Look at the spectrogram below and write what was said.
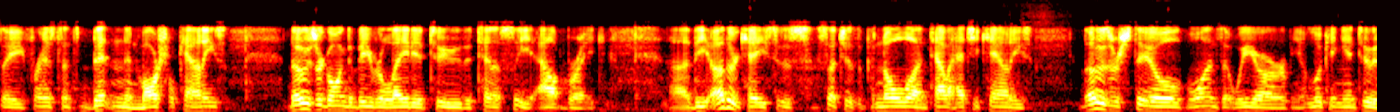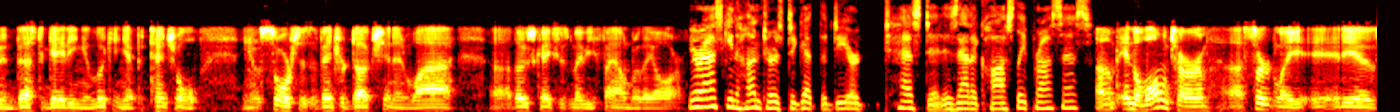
say, for instance, Benton and Marshall counties, those are going to be related to the Tennessee outbreak. Uh, the other cases, such as the Panola and Tallahatchie counties, those are still ones that we are you know, looking into and investigating and looking at potential you know sources of introduction and why uh, those cases may be found where they are. You're asking hunters to get the deer tested. Is that a costly process? Um, in the long term, uh, certainly it is.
